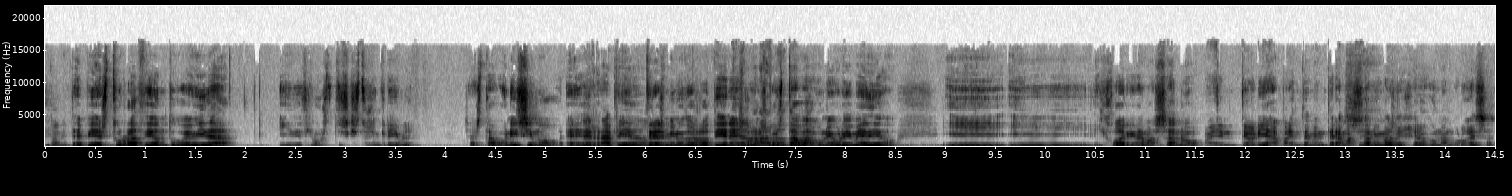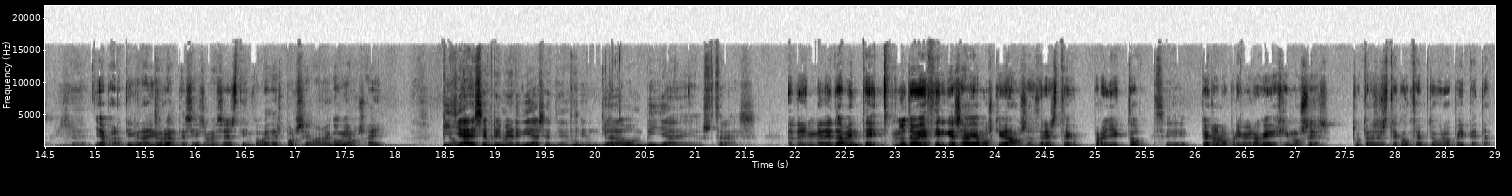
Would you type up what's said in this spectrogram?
Vale. Te pides tu ración, tu bebida y decimos, es que esto es increíble. O sea, está buenísimo. eh, Es rápido. En tres minutos lo tienes, Es nos costaba también. un euro y medio. Y, y, y, joder, que era más sano. En teoría, aparentemente era más Sí. sano y más ligero que una hamburguesa. Sí. Y a partir de ahí, durante seis meses, cinco veces por semana comíamos ahí. Y Qué ya bueno. ese primer día se te encendió la bombilla de ostras. De inmediatamente, no te voy a decir que sabíamos que íbamos a hacer este proyecto, Sí. pero lo primero que dijimos es, tú traes este concepto Europa y peta.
